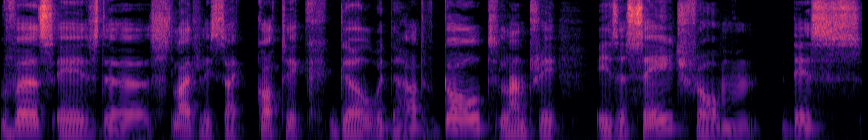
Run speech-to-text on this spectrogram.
Verse is the slightly psychotic girl with the heart of gold. Lantry is a sage from this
